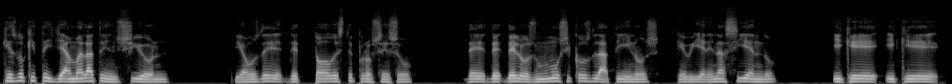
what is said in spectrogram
¿qué es lo que te llama la atención, digamos, de, de todo este proceso? De, los músicos latinos que vienen haciendo y que, y que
